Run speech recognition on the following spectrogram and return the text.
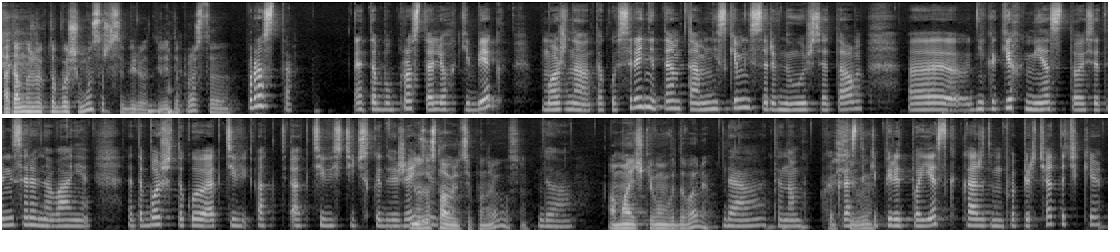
А там нужно кто больше мусор соберет? Или это просто... Просто Это был просто легкий бег. Можно такой средний темп, там ни с кем не соревнуешься, там э, никаких мест, то есть это не соревнование. Это больше такое актив, ак- активистическое движение. заставле тебе понравился? Да, А маечки вам выдавали? да, это нам как Красивые. раз-таки перед поездкой каждому по перчаточке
